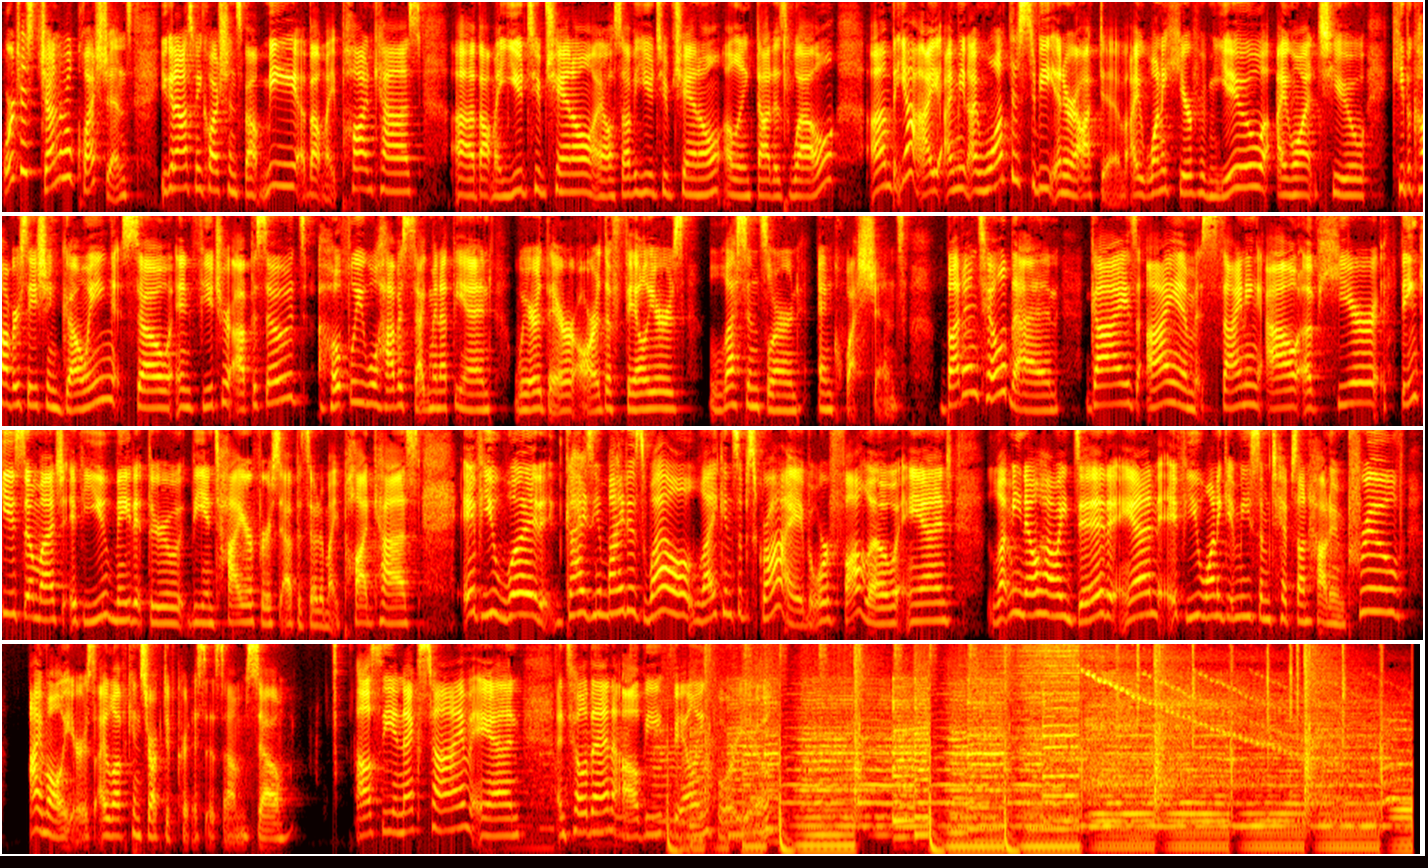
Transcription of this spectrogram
or just general questions. You can ask me questions about me, about my podcast, uh, about my YouTube channel. I also have a YouTube channel. I'll link that as well. Um, but yeah, I, I mean, I want this to be interactive. I want to hear from you. I want to keep a conversation going. So in future episodes, hopefully we'll have a segment at the end where there are the failures, lessons learned, and questions. But until then, guys, I am signing out of here. Thank you so much if you made it through the entire first episode of my podcast. If you would, guys, you might as well like and subscribe or follow and let me know how I did. And if you want to give me some tips on how to improve, I'm all ears. I love constructive criticism. So I'll see you next time. And until then, I'll be failing for you.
